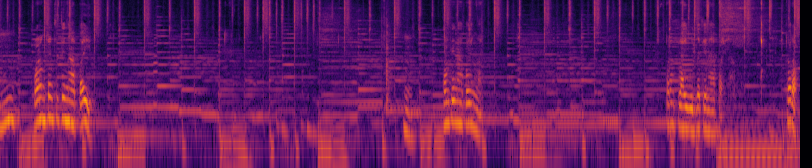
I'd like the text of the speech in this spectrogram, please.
Hmm, parang dyan tinapay. Hmm, parang tinapay nga. Parang plywood na tinapay. Sarap.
